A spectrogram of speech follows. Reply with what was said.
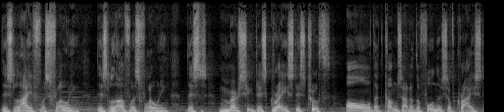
this life was flowing, this love was flowing, this mercy, this grace, this truth, all that comes out of the fullness of Christ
